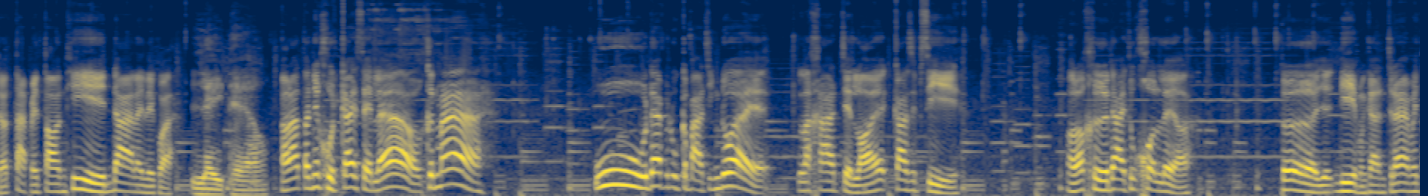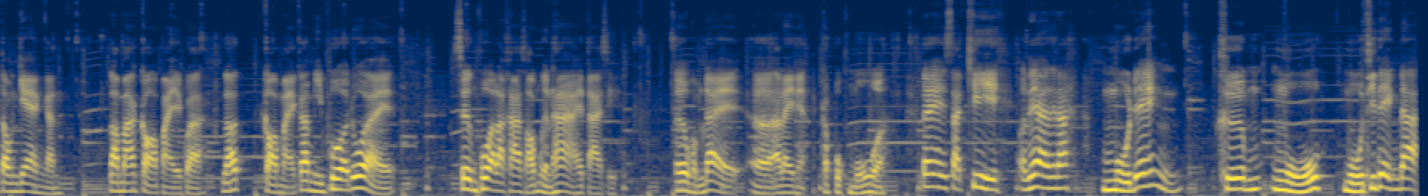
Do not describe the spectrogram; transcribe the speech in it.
เดี๋ยวตัดไปตอนที่ได้อะไรเลยดีกว่า Later. เอาละตอนนี้ขุดใกล้เสร็จแล้ว ขึ้นมา อู้ ได้เป็นอุกกาบาตจริงด้วย ราคา 794เอาแล้วคือได้ทุกคนเลยเหรอ เออ ดีเหมือนกันจะได้ไม่ต้องแย่งกัน เรามาเกาะใหม่ดีกว่า แล้วเกาะใหม่ก็มีพั่วด้วย ซึ่งพั่วราคา 25,000ให้ตายสิ เออผมได้ เอ่ออะไรเนี่ย กระปุกหมูเหรอเอ้สัตว์ขี่อันนี้นะ หมูเด้งคือหมูหมูที่เด้งได้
